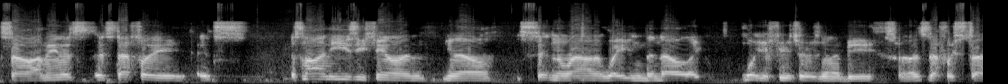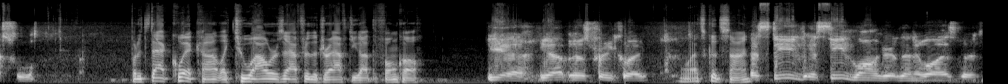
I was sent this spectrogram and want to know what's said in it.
So I mean, it's it's definitely it's it's not an easy feeling, you know, sitting around and waiting to know like what your future is going to be. So it's definitely stressful. But it's that quick, huh? Like two hours after the draft, you got the phone call. Yeah, yeah, it was pretty quick. Well, that's a good sign. It seemed it seemed longer than it was, but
